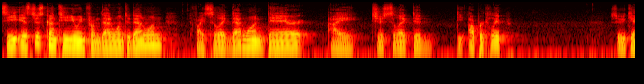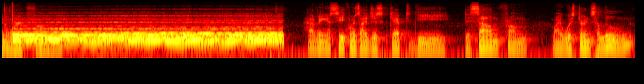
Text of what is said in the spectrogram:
See, it's just continuing from that one to that one. If I select that one, there I just selected the upper clip. So you can work from having a sequence. I just kept the, the sound from my Western Saloon.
